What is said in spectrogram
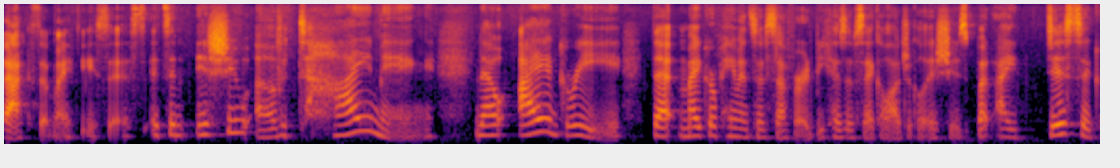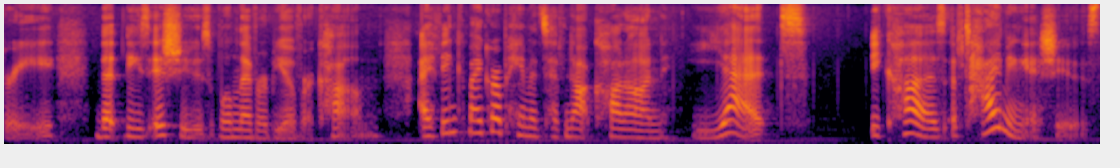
backs up my thesis. It's an issue of timing. Now, I agree that micropayments have suffered because of psychological issues, but I disagree that these issues will never be overcome. I think micropayments have not caught on yet because of timing issues.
